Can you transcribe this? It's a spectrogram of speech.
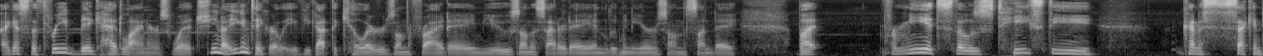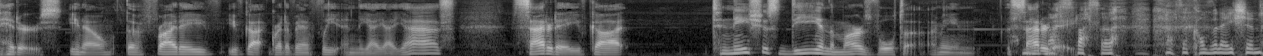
I guess the three big headliners, which you know you can take or leave. You got the Killers on the Friday, Muse on the Saturday, and Lumineers on the Sunday. But for me, it's those tasty kind of second hitters. You know, the Friday you've got Greta Van Fleet and the Yeah. Saturday you've got Tenacious D and the Mars Volta. I mean, Saturday. That's, that's a that's a combination.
